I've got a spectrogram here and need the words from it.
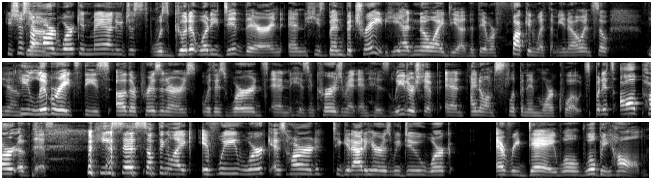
He's just a Yeah. hardworking man who just was good at what he did there, and and he's been betrayed. He had no idea that they were fucking with him, you know, and so. Yeah. He liberates these other prisoners with his words and his encouragement and his leadership. And I know I'm slipping in more quotes, but it's all part of this. he says something like, "If we work as hard to get out of here as we do work every day, we'll we'll be home,"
